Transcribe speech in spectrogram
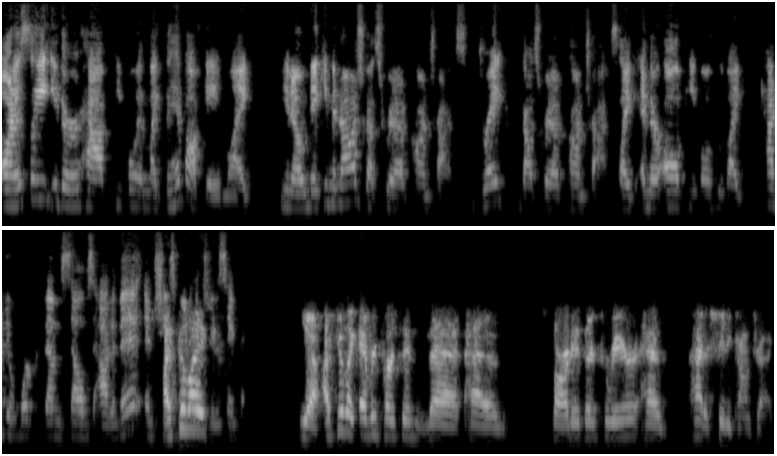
honestly, either have people in like the hip hop game, like you know, Nicki Minaj got screwed out of contracts, Drake got screwed out of contracts, like, and they're all people who like had to work themselves out of it, and she's I feel going like- to do the same thing. yeah, I feel like every person that has started their career has had a shitty contract.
